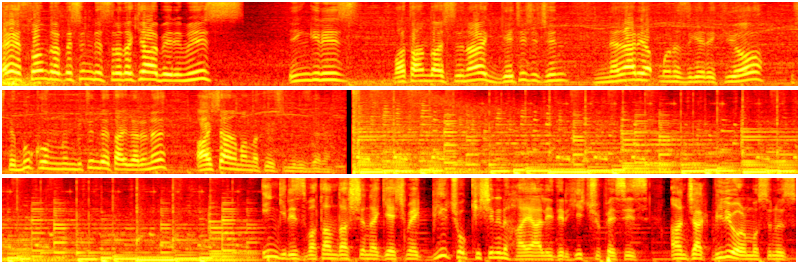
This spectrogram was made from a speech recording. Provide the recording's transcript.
Evet son durakta şimdi sıradaki haberimiz İngiliz vatandaşlığına geçiş için neler yapmanız gerekiyor? İşte bu konunun bütün detaylarını Ayşe Hanım anlatıyor şimdi bizlere. İngiliz vatandaşlığına geçmek birçok kişinin hayalidir hiç şüphesiz. Ancak biliyor musunuz,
